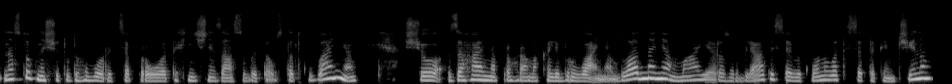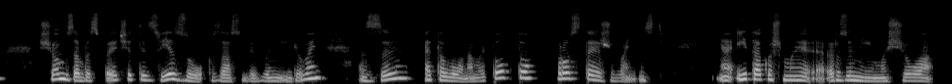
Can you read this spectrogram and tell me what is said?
Наступне, що тут говориться про технічні засоби та устаткування, що загальна програма калібрування обладнання має розроблятися і виконуватися таким чином, щоб забезпечити зв'язок засобів вимірювань з еталонами, тобто простежуваність. Е, І також ми розуміємо, що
